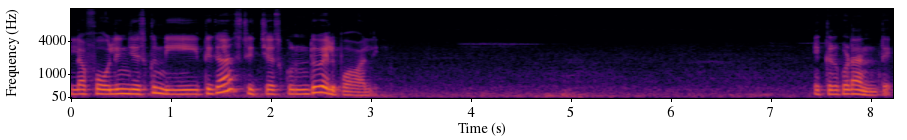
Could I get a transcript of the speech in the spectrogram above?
ఇలా ఫోల్డింగ్ చేసుకుని నీట్గా స్టిచ్ చేసుకుంటూ వెళ్ళిపోవాలి. ఇక్కడ కూడా అంతే.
